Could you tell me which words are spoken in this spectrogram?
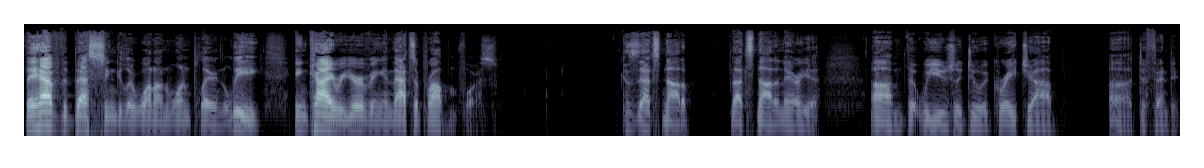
They have the best singular one on one player in the league in Kyrie Irving, and that's a problem for us because that's not a that's not an area um, that we usually do a great job uh, defending.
